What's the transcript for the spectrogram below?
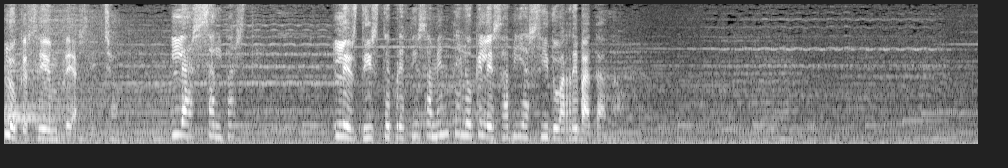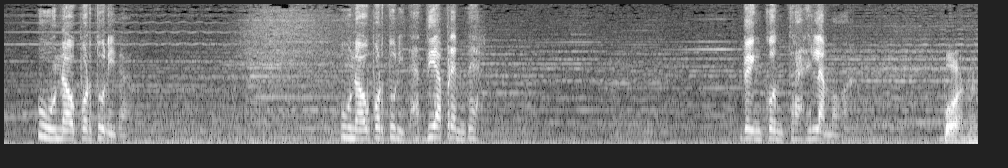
Lo que siempre has hecho. Las salvaste. Les diste precisamente lo que les había sido arrebatado. Una oportunidad. Una oportunidad de aprender. De encontrar el amor. Bueno.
